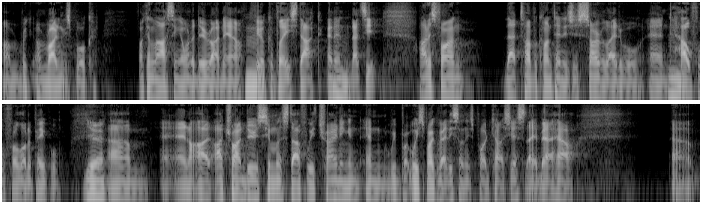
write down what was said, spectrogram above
I'm I'm, I'm writing this book, fucking last thing I want to do right now, Mm. feel completely stuck, and then that's it. I just find that type of content is just so relatable and helpful for a lot of people. Mm. Yeah. Um, and I, I try and do similar stuff with training, and, and we we spoke about this on this podcast yesterday about how, um,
